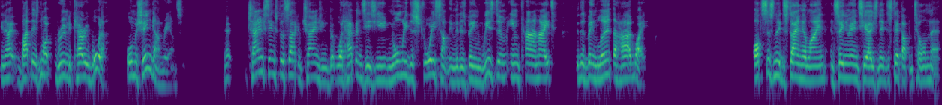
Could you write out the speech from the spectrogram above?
you know, but there's not room to carry water or machine gun rounds change things for the sake of changing. But what happens is you normally destroy something that has been wisdom incarnate, that has been learnt the hard way. Officers need to stay in their lane, and senior NCOs need to step up and tell them that.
